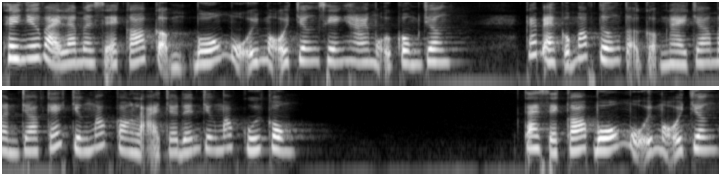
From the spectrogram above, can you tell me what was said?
Thì như vậy là mình sẽ có cụm 4 mũi, mỗi chân xen hai mũi cùng chân các bạn cũng móc tương tự cụm này cho mình, cho các chân móc còn lại cho đến chân móc cuối cùng. Ta sẽ có 4 mũi mỗi chân.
